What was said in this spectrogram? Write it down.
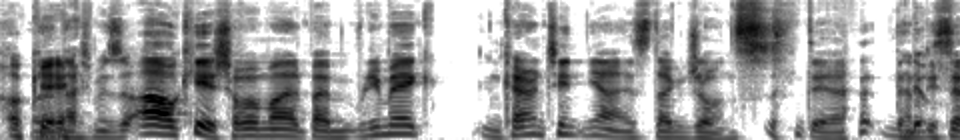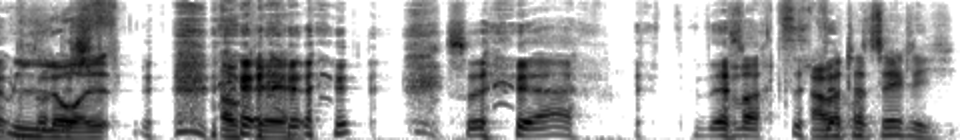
Okay. Und dann dachte ich mir so, ah, okay, schauen wir mal beim Remake in Quarantine, ja, ist Doug Jones, der dann dieser Lol. Okay. so, ja, der macht. Aber tatsächlich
